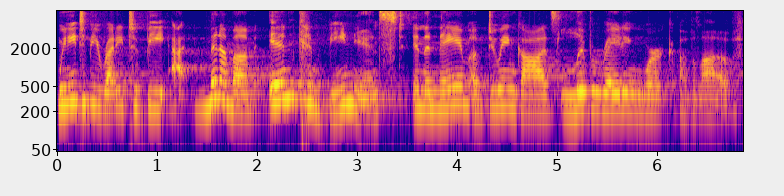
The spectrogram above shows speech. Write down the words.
We need to be ready to be, at minimum, inconvenienced in the name of doing God's liberating work of love.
